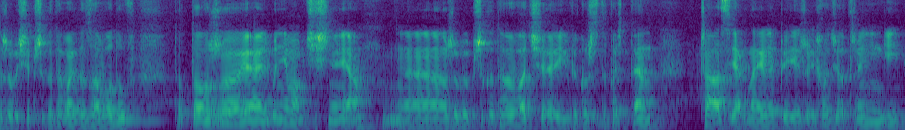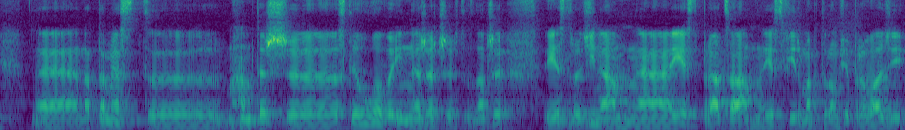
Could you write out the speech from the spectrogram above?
żeby się przygotować do zawodów, to to, że ja jakby nie mam ciśnienia, e, żeby przygotowywać się i wykorzystywać ten czas jak najlepiej, jeżeli chodzi o treningi. E, Natomiast e, mam też e, z tyłu głowy inne rzeczy, to znaczy jest rodzina, jest praca, jest firma, którą się prowadzi.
